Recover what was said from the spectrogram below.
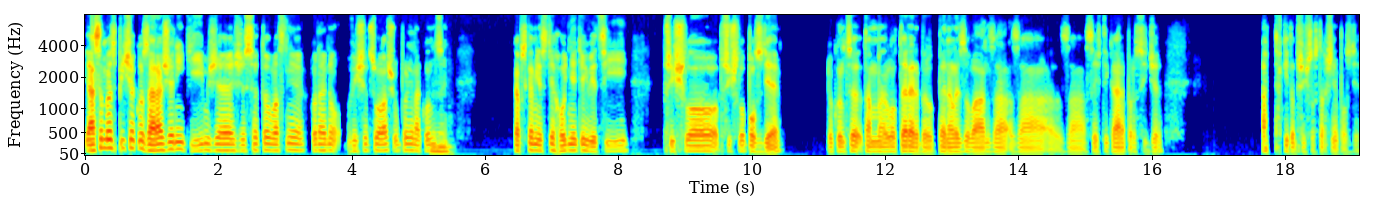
já jsem byl spíš jako zaražený tím, že, že se to vlastně jako najednou vyšetřovalo až úplně na konci. Mm. V Kapském městě hodně těch věcí přišlo, přišlo pozdě. Dokonce tam Lotterer byl penalizován za, za, za safety car procedure. A taky to přišlo strašně pozdě.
